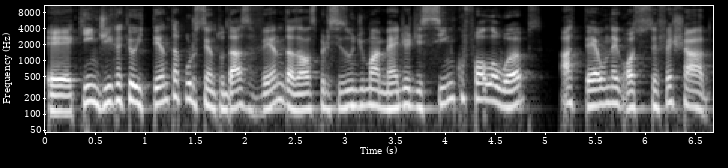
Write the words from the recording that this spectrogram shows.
é, que indica que 80% das vendas elas precisam de uma média de 5 follow-ups até o negócio ser fechado.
